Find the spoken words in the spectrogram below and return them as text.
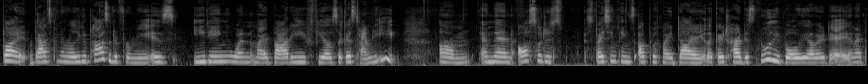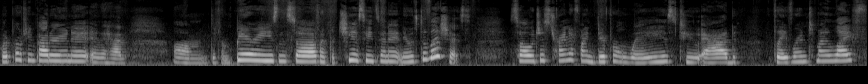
But that's been a really good positive for me is eating when my body feels like it's time to eat. Um, and then also just spicing things up with my diet. Like I tried a smoothie bowl the other day and I put protein powder in it and it had um, different berries and stuff. I put chia seeds in it and it was delicious. So just trying to find different ways to add flavor into my life.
